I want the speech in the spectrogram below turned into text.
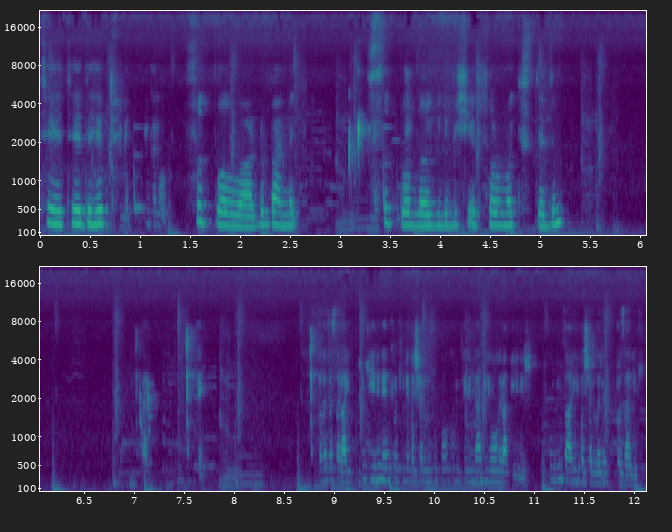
TT'de hep futbol vardı. Ben de futbolla ilgili bir şey sormak istedim. Galatasaray, Türkiye'nin en köklü ve başarılı futbol kulüplerinden biri olarak bilinir. Kulübün tarihi başarıları, özellik.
